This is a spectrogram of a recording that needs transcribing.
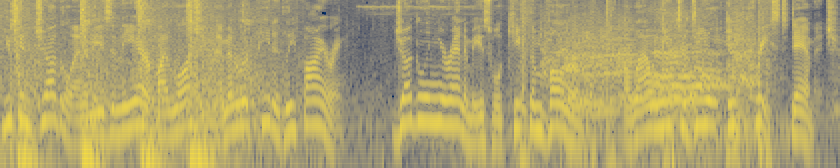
You can juggle enemies in the air by launching them and repeatedly firing. Juggling your enemies will keep them vulnerable, allowing you to deal increased damage.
